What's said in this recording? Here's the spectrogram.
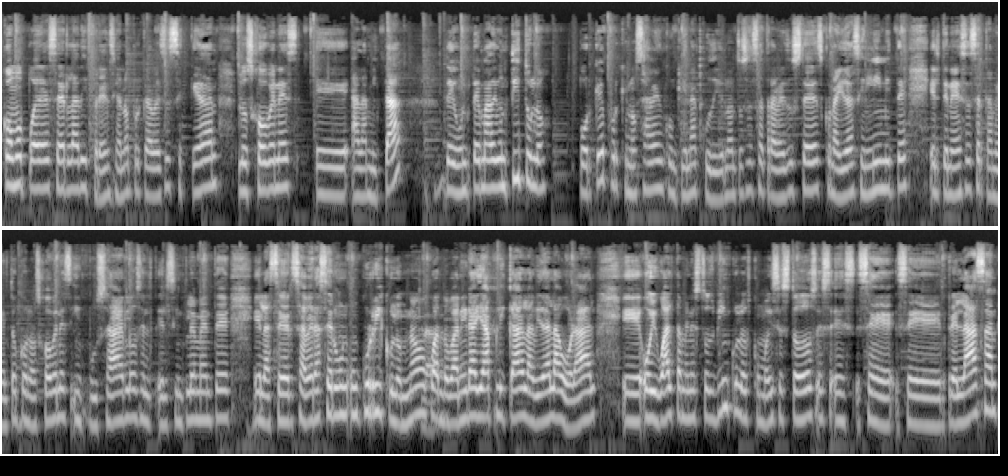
cómo puede ser la diferencia, ¿no? Porque a veces se quedan los jóvenes eh, a la mitad de un tema de un título ¿Por qué? Porque no saben con quién acudir, ¿no? Entonces, a través de ustedes, con ayuda sin límite, el tener ese acercamiento con los jóvenes, impulsarlos, el, simplemente el hacer, saber hacer un, currículum, ¿no? Cuando van a ir allá a aplicar la vida laboral, eh, o igual también estos vínculos, como dices, todos se, se, entrelazan,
